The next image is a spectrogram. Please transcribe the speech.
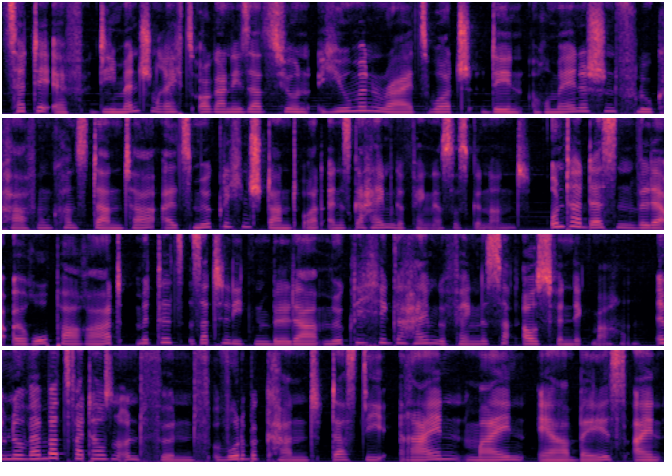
ZDF die Menschenrechtsorganisation Human Rights Watch den rumänischen Flughafen Constanta als möglichen Standort eines Geheimgefängnisses genannt. Unterdessen will der Europarat mittels Satellitenbilder mögliche Geheimgefängnisse ausfindig machen. Im November 2005 wurde bekannt, dass die Rhein-Main-Airbase ein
